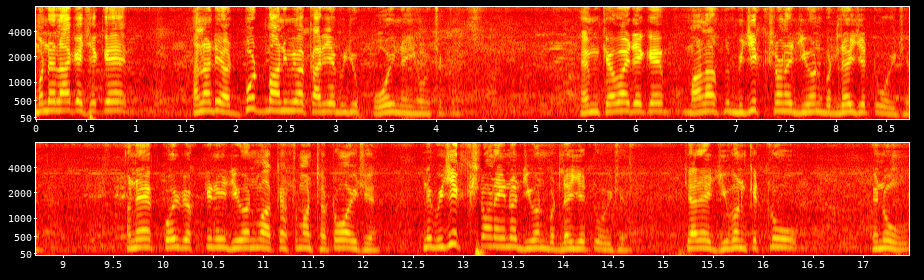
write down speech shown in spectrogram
મને લાગે છે કે આનાથી અદ્ભુત માનવીય કાર્ય બીજું કોઈ નહીં હોઈ શકે. એમ કહેવાય છે કે માણસનું બીજી ક્ષણે જીવન બદલાઈ જતું હોય છે અને કોઈ વ્યક્તિની જીવનમાં અકસ્માત થતો હોય છે અને બીજી ક્ષણે એનું જીવન બદલાઈ જતું હોય છે. ત્યારે જીવન કેટલું એનું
